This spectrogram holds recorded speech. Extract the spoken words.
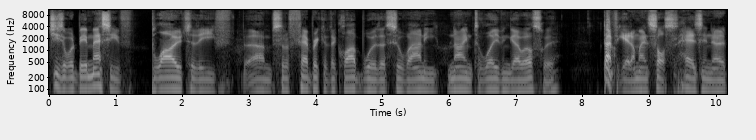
Geez, it would be a massive blow to the um, sort of fabric of the club were the Silvagni name to leave and go elsewhere. Don't forget, I mean, Sauce has in a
